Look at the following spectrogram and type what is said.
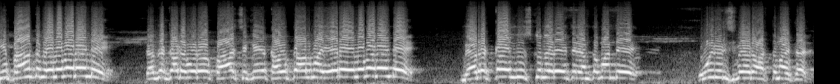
ఈ ప్రాంతం నిలబడండి. పెద్ద గడవరు పాచికి కౌతాలమ ఏరే నిలబడండి. మిరక్కాయలు తీసుకున్న రైతులు ఎంతమంది? ఊరిడిచిపోయారు అర్థమవుతారు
